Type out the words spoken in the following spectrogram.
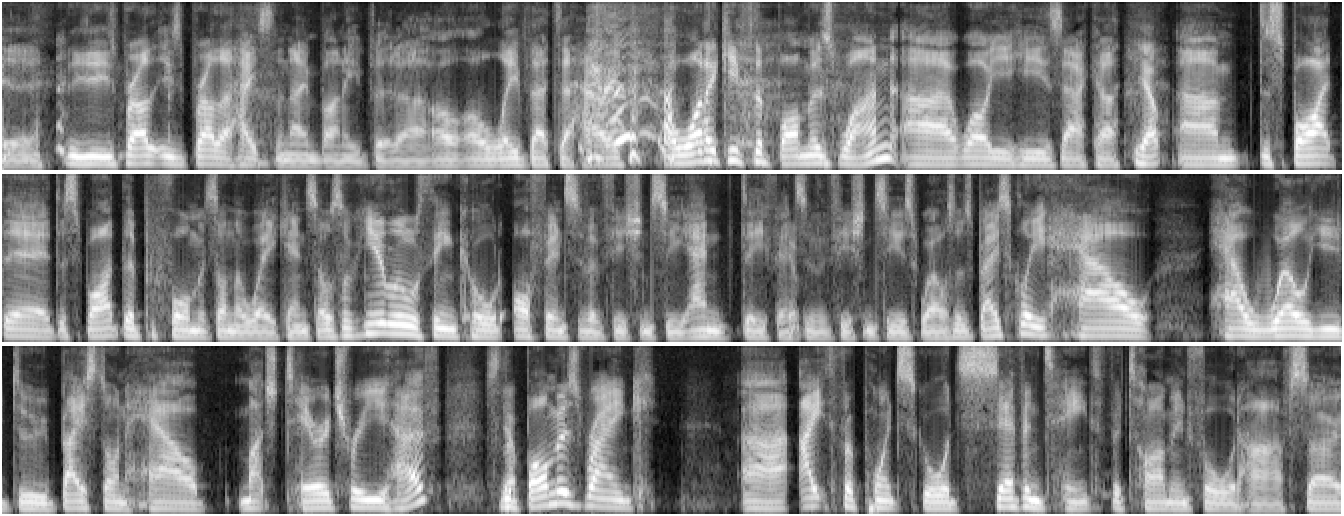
Yeah, his brother his brother hates the name Bunny, but uh, I'll, I'll leave that to Harry. I want to give the Bombers one uh, while you're here, Zaka. Yep. Um, despite their despite the performance on the weekend, so I was looking at a little thing called offensive efficiency and defensive efficiency as well. So it's basically how how well you do based on how much territory you have. So the Bombers rank uh, eighth for points scored, 17th for time in forward half. So,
